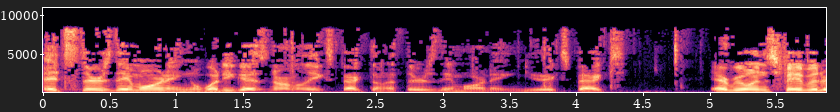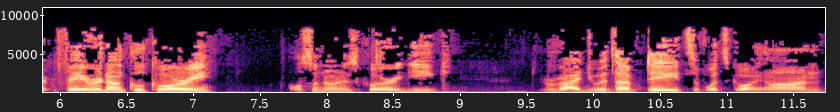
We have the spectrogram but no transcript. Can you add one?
it's Thursday morning. What do you guys normally expect on a Thursday morning? You expect everyone's favorite favorite Uncle Corey, also known as Corey Geek, to provide you with updates of what's going on,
